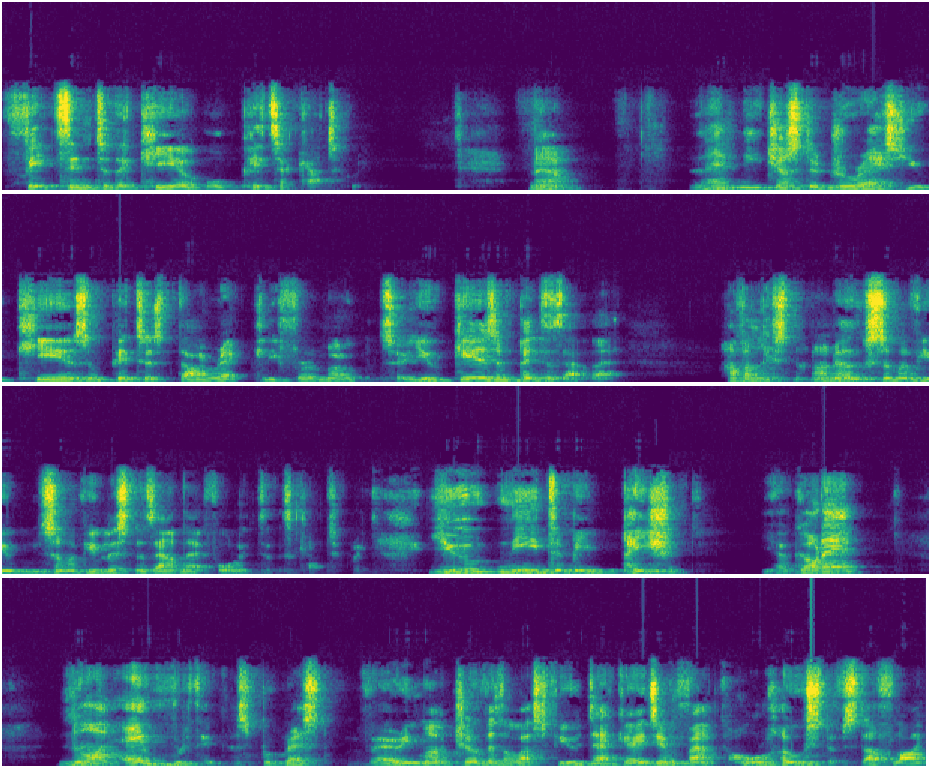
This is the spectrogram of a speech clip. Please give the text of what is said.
fits into the Kia or Pitta category. Now, let me just address you Kias and Pittas directly for a moment. So you Kias and Pittas out there, have a listen. And I know some of you, some of you listeners out there fall into this category. You need to be patient. You got it? Not everything has progressed very much over the last few decades. In fact, a whole host of stuff like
